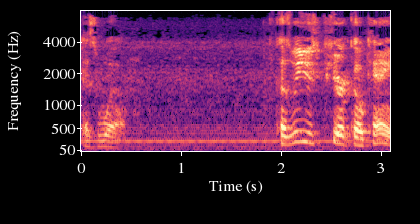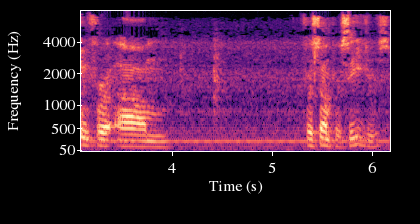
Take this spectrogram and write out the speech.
as well. Because we use pure cocaine for um, for some procedures.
